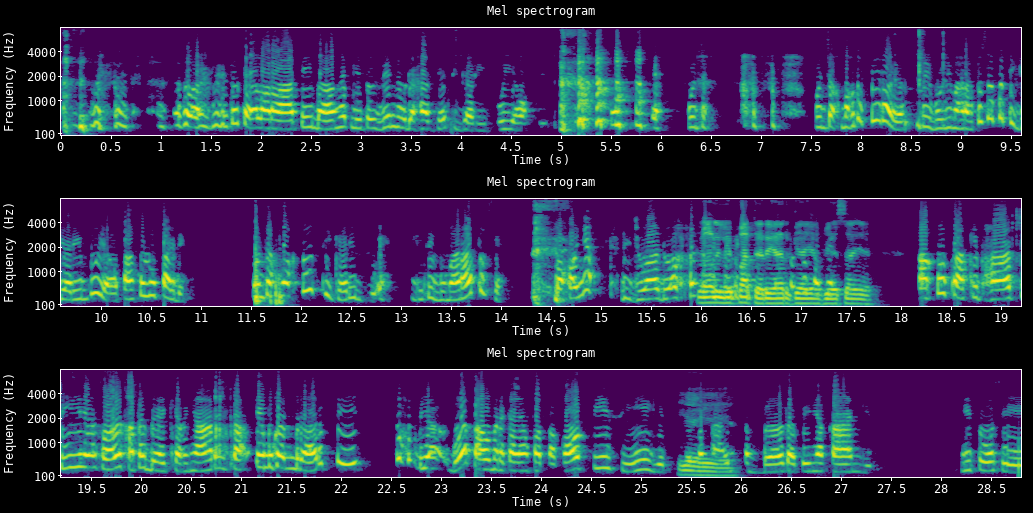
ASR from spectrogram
Soalnya itu kayak loro hati banget gitu. Zin udah harganya tiga ribu ya waktu itu. Eh puncak. Puncak waktu piro ya? Seribu lima ratus apa tiga ribu ya? Apa? Aku lupa deh puncak waktu tiga ribu eh tiga ribu lima ratus ya. Pokoknya dijual dua kali Dua kali lipat dari harga yang biasanya. aku sakit hati ya soalnya katanya banyak yang nyari kak. Eh bukan berarti. Tuh dia gue tahu mereka yang fotokopi sih gitu. Iya, iya, aja iya. tebel tapi nya kan gitu. Gitu sih.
